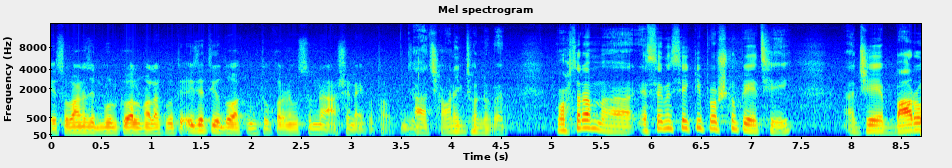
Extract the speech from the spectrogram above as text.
এই সোবানাজিদ মুলকু আল মালাকুতে এই জাতীয় দোয়া কিন্তু কোরআন এবং সুন্না আসে নাই কোথাও। আচ্ছা অনেক ধন্যবাদ। মোহতারাম এস এম এসে একটি প্রশ্ন পেয়েছি যে বারো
